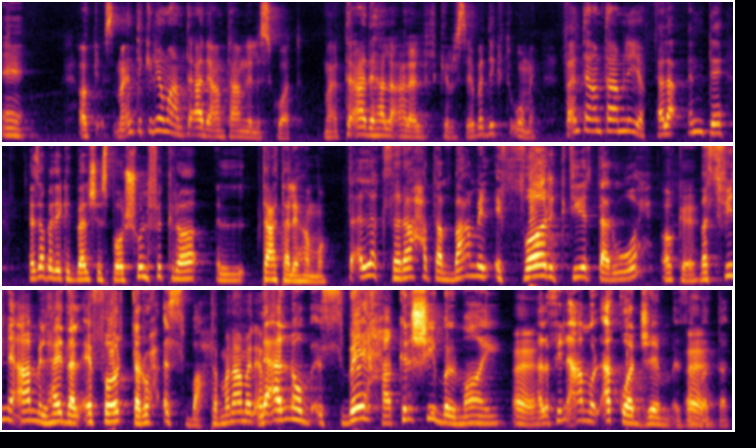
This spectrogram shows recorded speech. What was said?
إيه. أوكي ما انت كل يوم عم تقعدي عم تعملي ال squat ما انت قاعدة هلأ على الكرسي وبدك تقومي. فأنت عم تعمليها. هلأ أنت إذا بدك تبلشي sport شو الفكرة اللي بتعتلي همها تقلك صراحة بعمل effort كتير تروح أوكي. بس فيني أعمل هيدا ال effort تروح أسبح. طب ما نعمل ef... لأنه السباحة كل شيء بالمي. إيه. هلأ فيني أعمل aqua gym إذا إيه. بدك.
